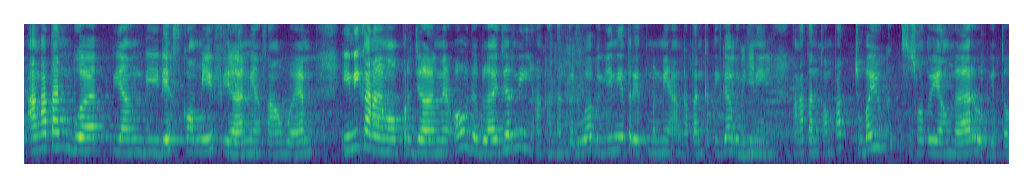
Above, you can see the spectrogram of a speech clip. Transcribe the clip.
angkatan buat yang di Deskomif ya Iya. yang sama Bu Em ini karena mau perjalanannya oh udah belajar nih angkatan kedua begini treatmentnya angkatan ketiga Kayak begini. begini. angkatan keempat coba yuk sesuatu yang baru gitu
